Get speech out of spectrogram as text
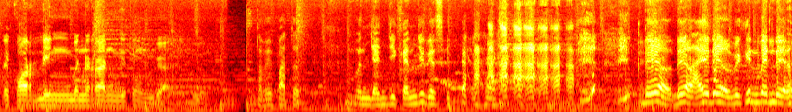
recording beneran gitu enggak belum Tapi patut menjanjikan juga sih. Del, Del, ayo Del, bikin band Del.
